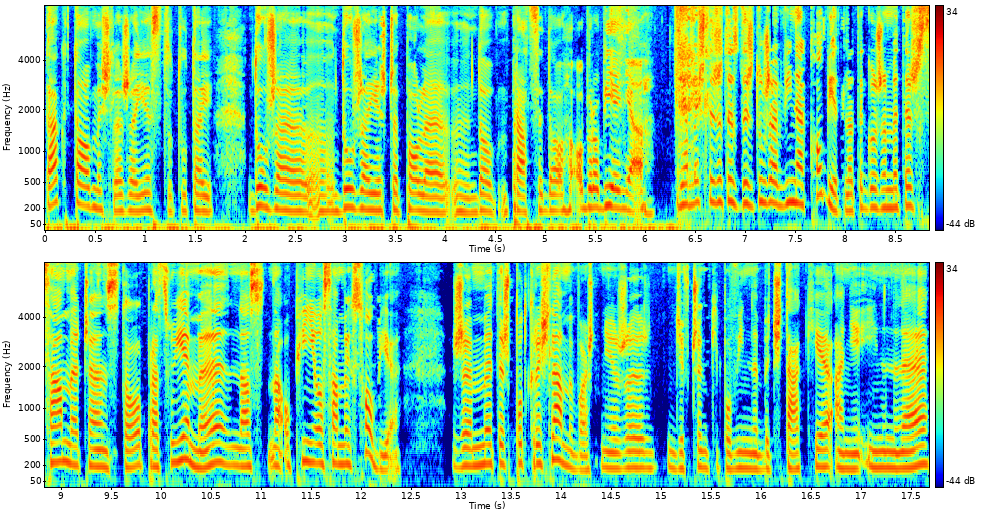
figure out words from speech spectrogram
Tak, to myślę, że jest tutaj duże, y, duże jeszcze pole y, do pracy, do obrobienia. Ja myślę, że to jest też duża wina kobiet, dlatego że my też same często pracujemy na, na opinię o samych sobie. Że my też podkreślamy właśnie, że dziewczynki powinny być takie, a nie inne.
